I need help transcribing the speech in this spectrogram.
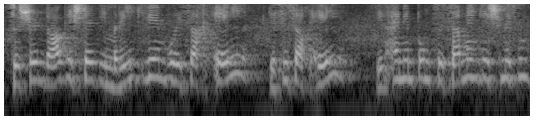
So schön dargestellt im Requiem, wo ich sage L, das ist auch L, in einem Punkt zusammengeschmissen.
